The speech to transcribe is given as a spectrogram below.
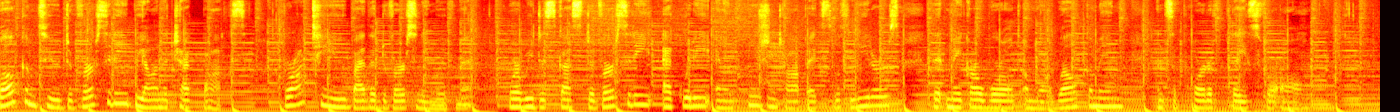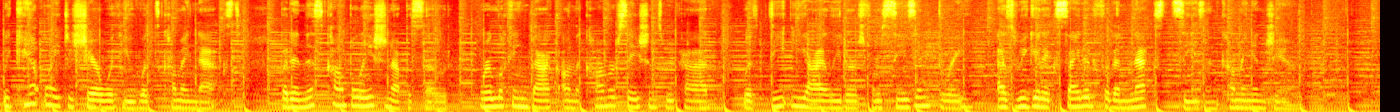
Welcome to Diversity Beyond the Checkbox, brought to you by the Diversity Movement, where we discuss diversity, equity, and inclusion topics with leaders that make our world a more welcoming and supportive place for all. We can't wait to share with you what's coming next, but in this compilation episode, we're looking back on the conversations we've had with DEI leaders from season three as we get excited for the next season coming in June.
